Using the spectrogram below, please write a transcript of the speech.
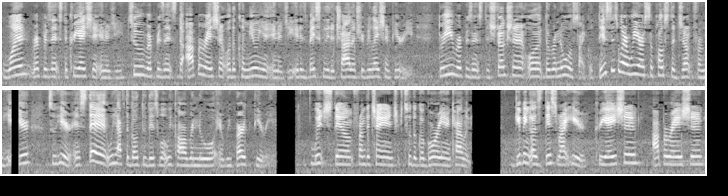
One represents the creation energy. Two represents the operation or the communion energy. It is basically the trial and tribulation period. Three represents destruction or the renewal cycle. This is where we are supposed to jump from here to here. Instead, we have to go through this what we call renewal and rebirth period, which stem from the change to the Gregorian calendar, giving us this right here creation, operation,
